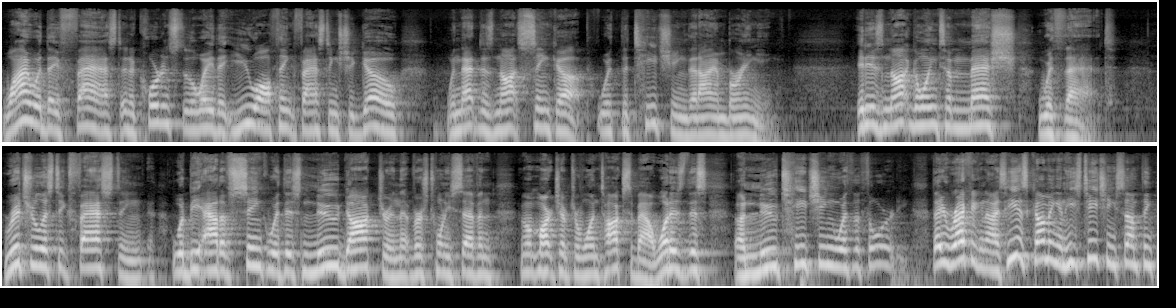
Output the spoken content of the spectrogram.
why would they fast in accordance to the way that you all think fasting should go when that does not sync up with the teaching that I am bringing? It is not going to mesh with that. Ritualistic fasting would be out of sync with this new doctrine that verse 27, Mark chapter 1 talks about. What is this? A new teaching with authority. They recognize he is coming and he's teaching something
